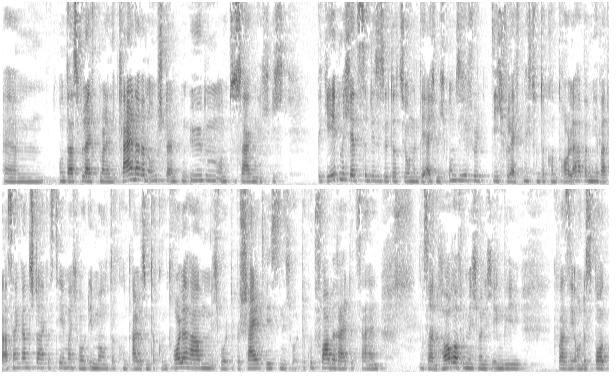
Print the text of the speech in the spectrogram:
Ähm, und das vielleicht mal in kleineren Umständen üben und zu sagen, ich, ich, begebe mich jetzt in diese Situation, in der ich mich unsicher fühle, die ich vielleicht nicht unter Kontrolle habe. Bei mir war das ein ganz starkes Thema. Ich wollte immer unter, alles unter Kontrolle haben. Ich wollte Bescheid wissen. Ich wollte gut vorbereitet sein. Das war ein Horror für mich, wenn ich irgendwie quasi on the spot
